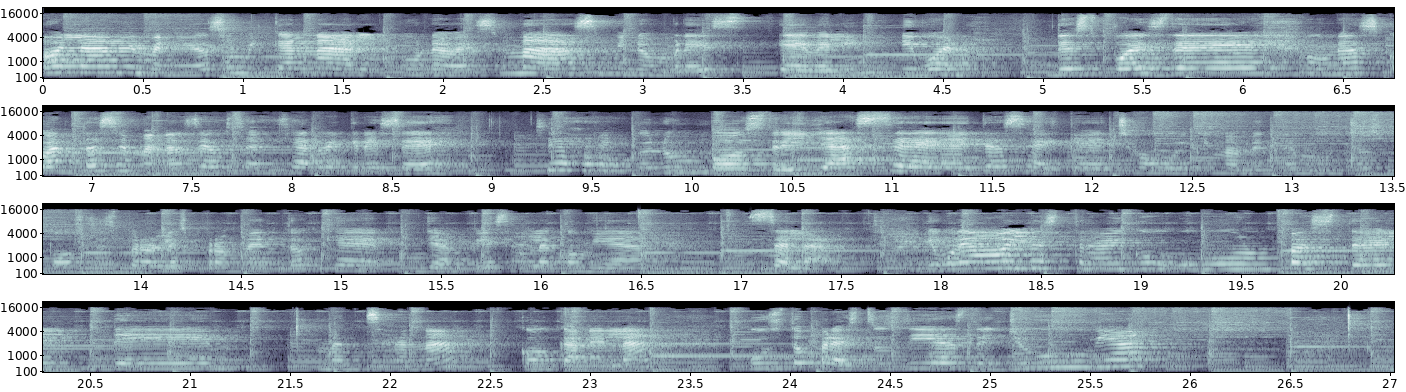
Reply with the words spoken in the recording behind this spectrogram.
Hola, bienvenidos a mi canal una vez más. Mi nombre es Evelyn y bueno, después de unas cuantas semanas de ausencia regresé con un postre y ya sé, ya sé que he hecho últimamente muchos postres, pero les prometo que ya empieza la comida salada. Y bueno, hoy les traigo un pastel de manzana con canela, justo para estos días de lluvia.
